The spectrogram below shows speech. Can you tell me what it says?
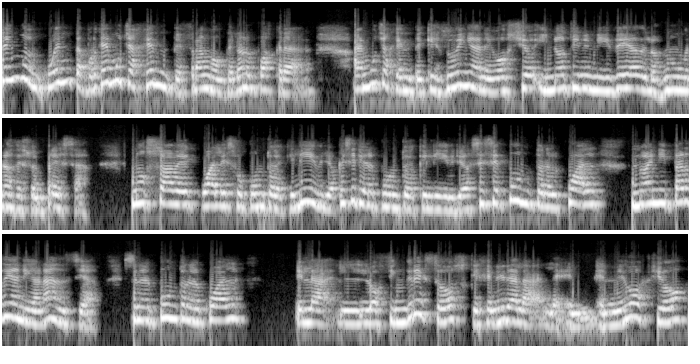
tengo en cuenta, porque hay mucha gente, Franco, aunque no lo puedas creer, hay mucha gente que es dueña de negocio y no tiene ni idea de los números de su empresa. No sabe cuál es su punto de equilibrio. ¿Qué sería el punto de equilibrio? Es ese punto en el cual no hay ni pérdida ni ganancia. Es en el punto en el cual eh, los ingresos que genera el, negocio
